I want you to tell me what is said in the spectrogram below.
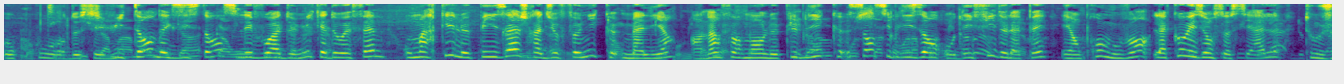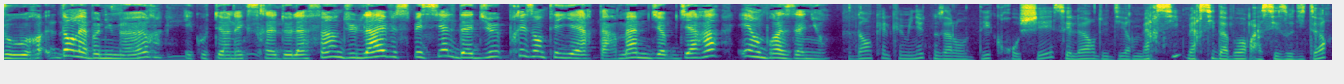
Au cours de ces huit ans d'existence, les voix de Mikado FM ont marqué le paysage radiophonique malien en informant le public, sensibilisant aux défis de la paix et en promouvant la cohésion sociale, toujours dans la bonne humeur. Écoutez un extrait de la fin du live live spécial d'adieu présenté hier par Mam Diop Diara et Ambroise Zagnon. Dans quelques minutes, nous allons décrocher. C'est l'heure de dire merci. Merci d'abord à ces auditeurs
